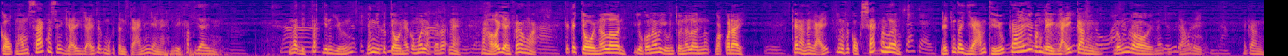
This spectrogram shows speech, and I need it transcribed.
cột mà không sát nó sẽ gãy gãy ra một cái tình trạng giống vậy nè bị thấp dây nè. Nó bị tắc dinh dưỡng giống như cái chồi nãy con mới lật ra đó nè. nó hở dày phải không ạ? À, cái cái chồi nó lên ví dụ con nói ví dụ chồi nó lên nó quặt qua đây. Ừ. cái nào nó gãy chúng ta phải cột sát nó lên. Để chúng ta giảm thiểu cái vấn đề gãy cành. đúng rồi nó giảm vấn đề cái cành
